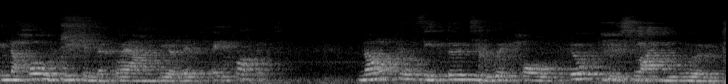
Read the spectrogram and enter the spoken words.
In the hole deep in the ground there lived a hobbit. Not a filthy, dirty, wet hole filled with slimy worms,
